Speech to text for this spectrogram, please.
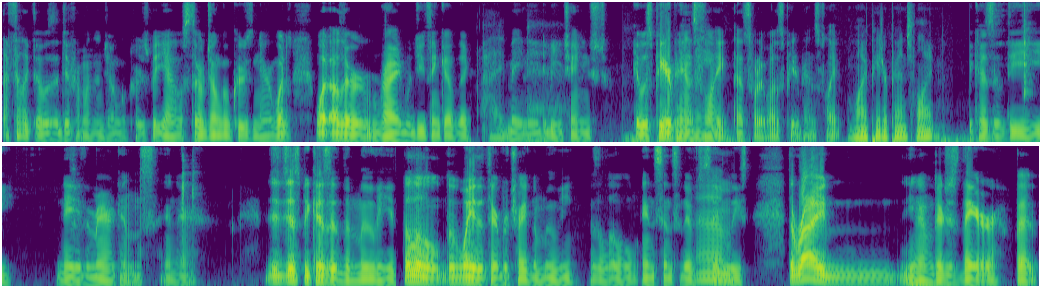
I feel like there was a different one than Jungle Cruise, but yeah, let's throw Jungle Cruise in there. What what other ride would you think of that I, may need to be changed? It was Peter Pan's I mean- Flight. That's what it was, Peter Pan's Flight, why Peter Pan's flight? because of the Native Americans in there. Just because of the movie, the little the way that they're portrayed in the movie is a little insensitive to say the Um, least. The ride, you know, they're just there, but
